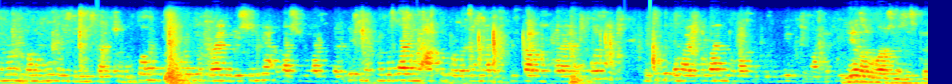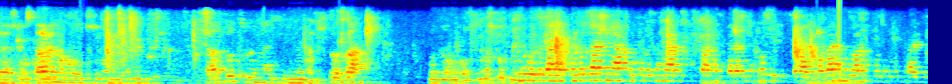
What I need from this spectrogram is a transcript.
Шановні пане голови, шановні старші виконуючі, пропонується проект рішення, ваші увазі проект рішення про затвердження акту про визнання безпідставного збирання коштів, які підлягають поверненню власнику землі виконавчих Є зауваження застереження. Ставлю на голосування. А тут немає. Хто за? Одноголосно. Наступне. Друге питання про затвердження акту про визнання безпідставного збирання коштів, які підлягають поверненню власнику землі проект.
